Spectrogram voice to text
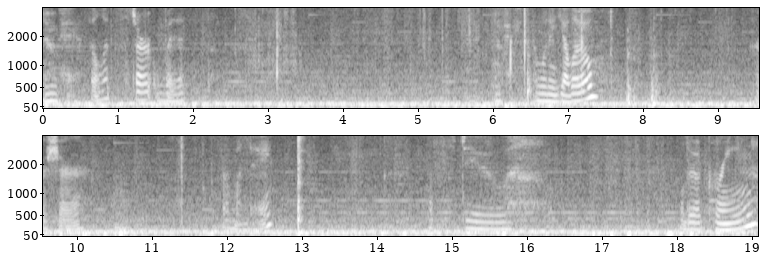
Okay, so let's start with I want a yellow for sure for Monday. Let's do, we'll do a green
